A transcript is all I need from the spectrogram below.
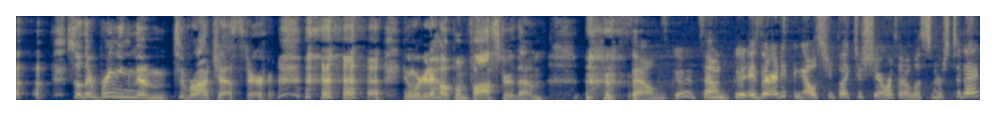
so they're bringing them to Rochester and we're going to help them foster them. Sounds good. Sounds good. Is there anything else you'd like to share with our listeners today?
